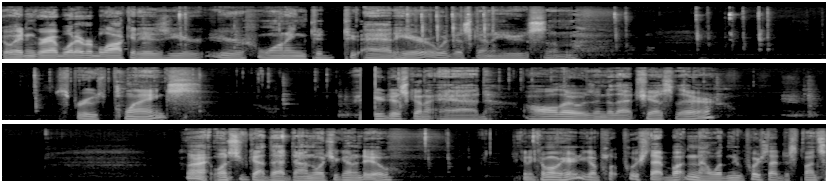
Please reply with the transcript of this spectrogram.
Go ahead and grab whatever block it is you're you're wanting to, to add here. We're just going to use some spruce planks. You're just going to add all those into that chest there. All right, once you've got that done, what you're going to do, you're going to come over here and you're going to push that button. Now, when you push that dispense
